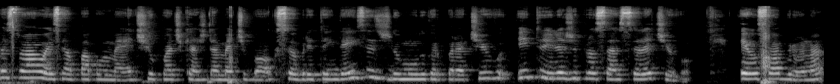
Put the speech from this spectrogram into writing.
pessoal, esse é o Papo Match, o podcast da Matchbox sobre tendências do mundo corporativo e trilhas de processo seletivo. Eu sou a Bruna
